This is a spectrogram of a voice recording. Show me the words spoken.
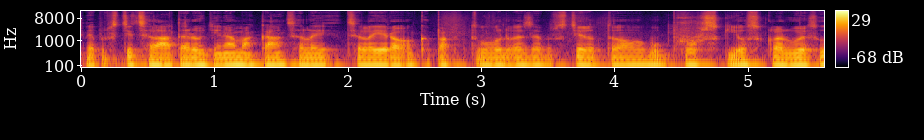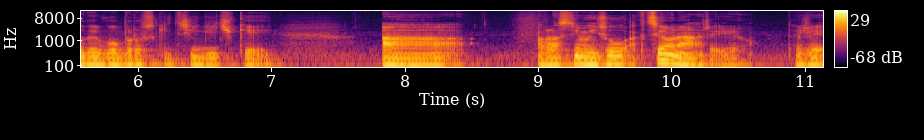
kde prostě celá ta rodina maká celý, celý rok, pak to odveze prostě do toho obrovského skladu, kde jsou ty obrovské třídičky. A, a vlastně oni jsou akcionáři, jo. Takže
